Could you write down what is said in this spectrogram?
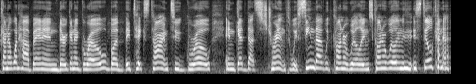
kind of what happened and they're to grow, but it takes time to grow and get that strength. We've seen that with Connor Williams. Connor Williams is still kind of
